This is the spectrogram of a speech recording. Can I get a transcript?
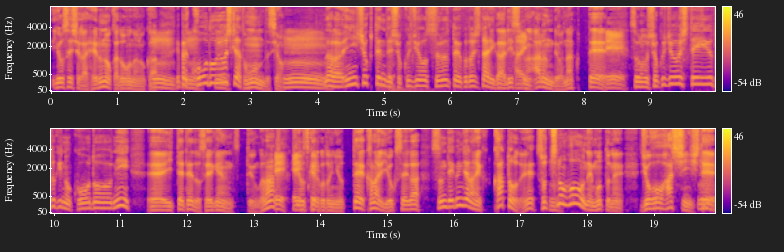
陽性者が減るのかどうなのか、うん、やっぱり行動様式だと思うんですよ。うん、だから飲食店で食事をするということ自体がリスクがあるんではなくて、はいえ。ー、その食事をしている時の行動に、えー、一定程度制限っていうのかな、えー、気をつけることによって、かなり抑制が進んでいくんじゃないかとね、そっちの方をね、もっとね、情報発信して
